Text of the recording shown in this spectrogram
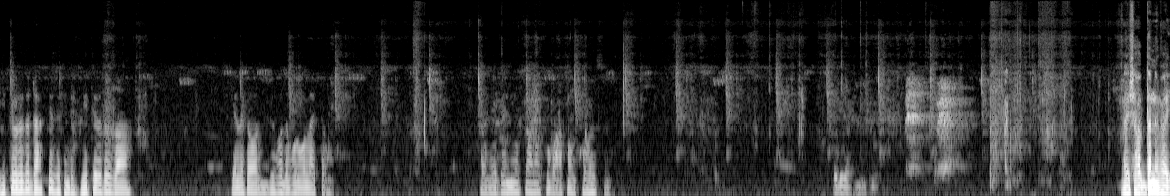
ভিতরে তো ডাকতেছে, কিন্তু ভিতরে তো যা গেলে তো আর বিপদে পড়ব লাগতো এটা নিয়ে তো আমার খুব আতঙ্ক হয়েছে এদিকে আসুন, এদিকে। ভাই সাবধানে ভাই।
